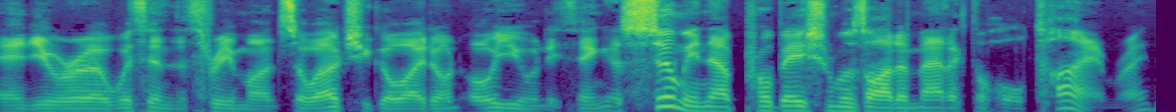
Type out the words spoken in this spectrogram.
and you were uh, within the three months. So out you go. I don't owe you anything, assuming that probation was automatic the whole time, right?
